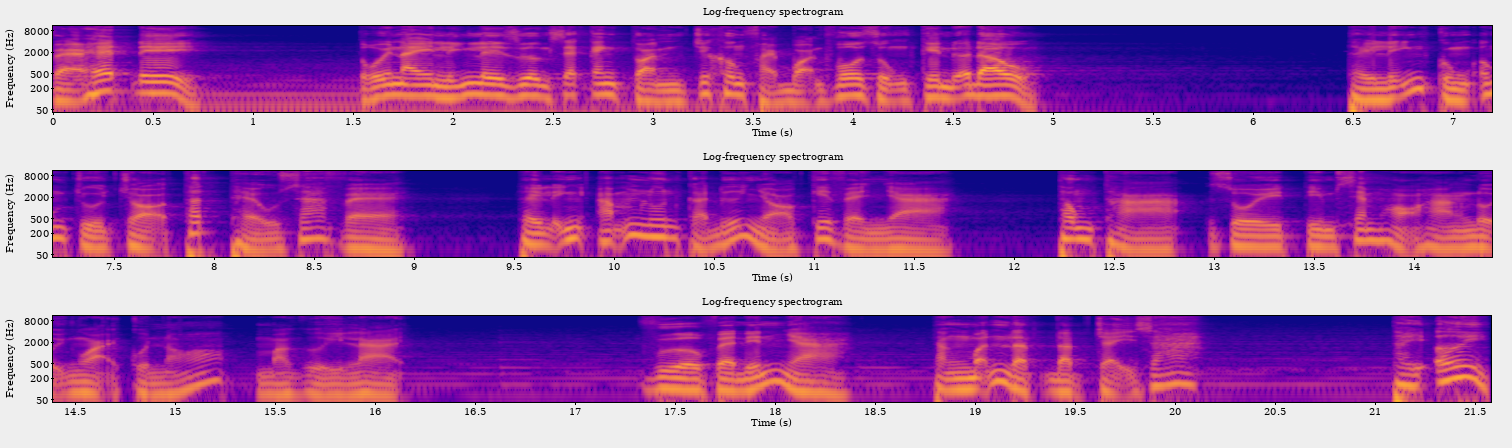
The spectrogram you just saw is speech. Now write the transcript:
Về hết đi. Tối nay lính Lê Dương sẽ canh tuần Chứ không phải bọn vô dụng kia nữa đâu. Thầy lĩnh cùng ông chủ trọ thất thểu ra về. Thầy lĩnh ẵm luôn cả đứa nhỏ kia về nhà Thông thả rồi tìm xem họ hàng nội ngoại của nó mà gửi lại. Vừa về đến nhà, Thằng Mẫn lật đật chạy ra. Thầy ơi,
